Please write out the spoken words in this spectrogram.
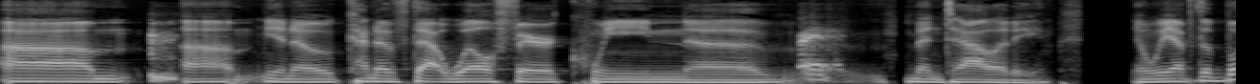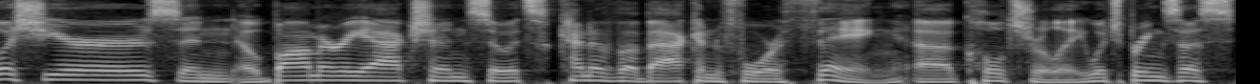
Um, um, you know, kind of that welfare queen uh, right. mentality. And we have the Bush years and Obama reaction, so it's kind of a back and forth thing uh, culturally, which brings us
